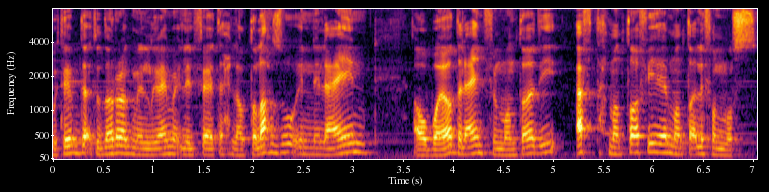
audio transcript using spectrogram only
وتبدأ تدرج من الغامق للفاتح. لو تلاحظوا إن العين أو بياض العين في المنطقة دي أفتح منطقة فيها هي المنطقة اللي في النص.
